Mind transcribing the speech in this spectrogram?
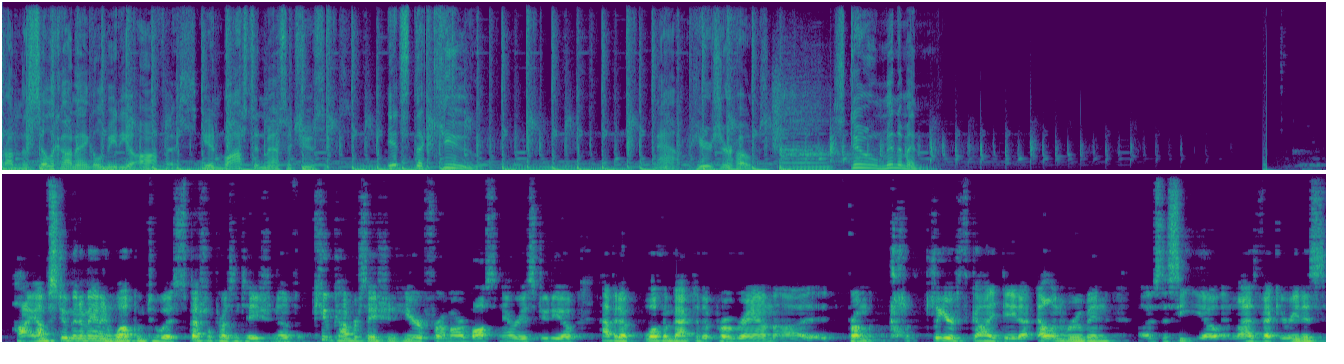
from the SiliconANGLE Media office in Boston, Massachusetts, it's theCUBE. Now, here's your host, Stu Miniman. Hi, I'm Stu Miniman and welcome to a special presentation of CUBE Conversation here from our Boston area studio. Happy to welcome back to the program uh, from Clear Sky Data, Ellen Rubin uh, is the CEO and Laz Vekiarides,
